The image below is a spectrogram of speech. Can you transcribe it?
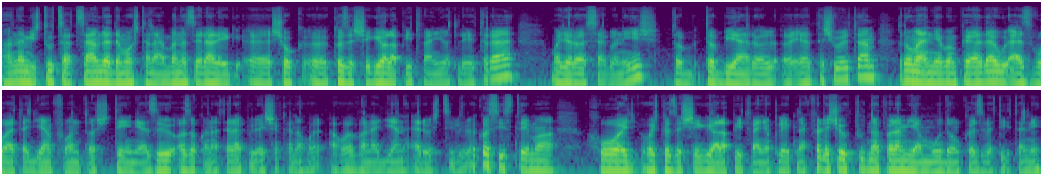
ha nem is tucat számra, de mostanában azért elég sok közösségi alapítvány jött létre, Magyarországon is, több, több ilyenről értesültem. Romániában például ez volt egy ilyen fontos tényező azokon a településeken, ahol, ahol van egy ilyen erős civil ökoszisztéma, hogy, hogy közösségi alapítványok lépnek fel, és ők tudnak valamilyen módon közvetíteni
